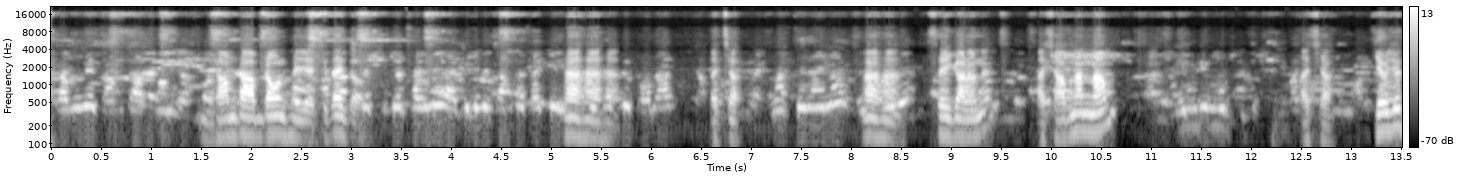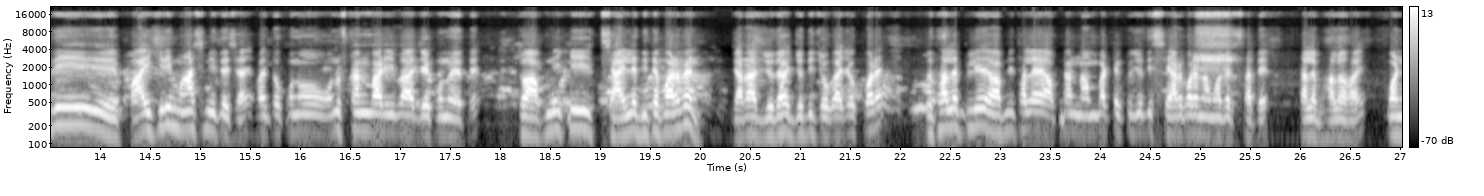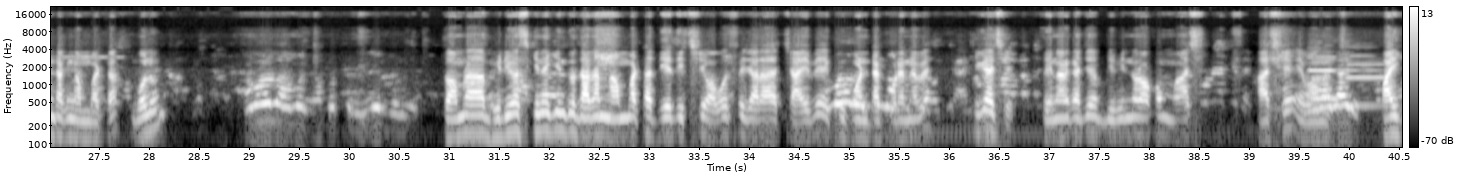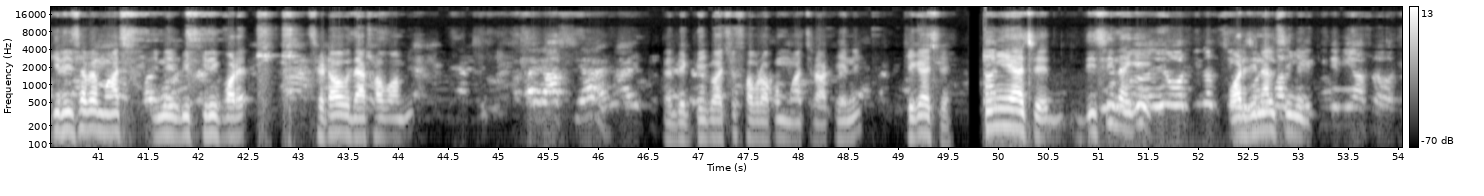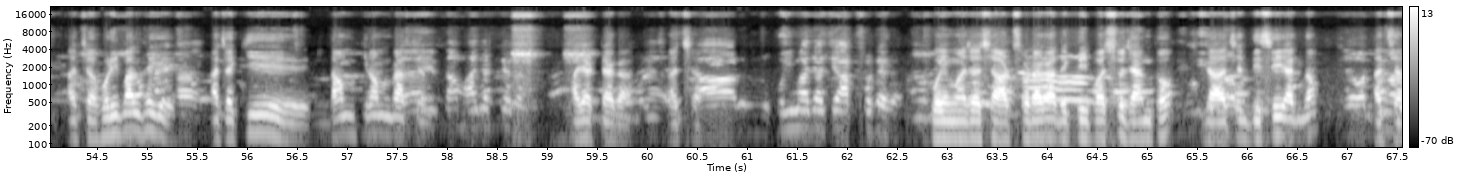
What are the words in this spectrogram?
দামটা আপ ডাউন হয়ে যাচ্ছে। তাই তো? হ্যাঁ, হ্যাঁ, হ্যাঁ। আচ্ছা। হ্যাঁ হ্যাঁ। সেই কারণে। আচ্ছা আপনার নাম? আচ্ছা কেউ যদি পাইকারি মাছ নিতে চায়, হয়তো কোনো অনুষ্ঠান বাড়ি বা যে কোনো এতে, তো আপনি কি চাইলে দিতে পারবেন? যারা যদি- যোগাযোগ করে, তো তাহলে প্লিজ আপনি তাহলে আপনার নাম্বারটা একটু যদি শেয়ার করেন আমাদের সাথে, তাহলে ভালো হয়। কন্ট্যাক্ট নাম্বারটা বলুন। তো আমরা ভিডিও স্ক্রিনে কিন্তু দাদার নাম্বারটা দিয়ে দিচ্ছি। অবশ্যই যারা চাইবে, একটু কন্ট্যাক্ট করে নেবে। ঠিক আছে? তো এনার কাছে বিভিন্ন রকম মাছ আছে এবং পাইকারি হিসাবে মাছ ইনি বিক্রি করে। সেটাও দেখাবো আমি। দেখতেই পাচ্ছ, সব রকম মাছ রাখে ইনি। ঠিক আছে? চিংড়ি আছে। দিশি নাকি? অরিজিনাল হয় আচ্ছা হরিপাল থেকে? আচ্ছা কি দাম কিরম রাখছেন? হাজার টাকা আচ্ছা। আর কই মাছ আছে আটশো টাকা। কই মাছ আছে আটশো টাকা দেখতেই পাচ্ছ জ্যান্ত যা আছে দিশি একদম আচ্ছা।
